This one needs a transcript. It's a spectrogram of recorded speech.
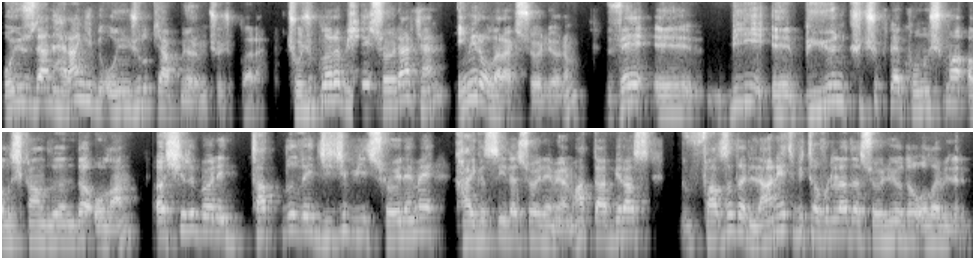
O yüzden herhangi bir oyunculuk yapmıyorum çocuklara. Çocuklara bir şey söylerken emir olarak söylüyorum ve e, bir e, büyüğün küçükle konuşma alışkanlığında olan aşırı böyle tatlı ve cici bir söyleme kaygısıyla söylemiyorum. Hatta biraz fazla da lanet bir tavırla da söylüyor da olabilirim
